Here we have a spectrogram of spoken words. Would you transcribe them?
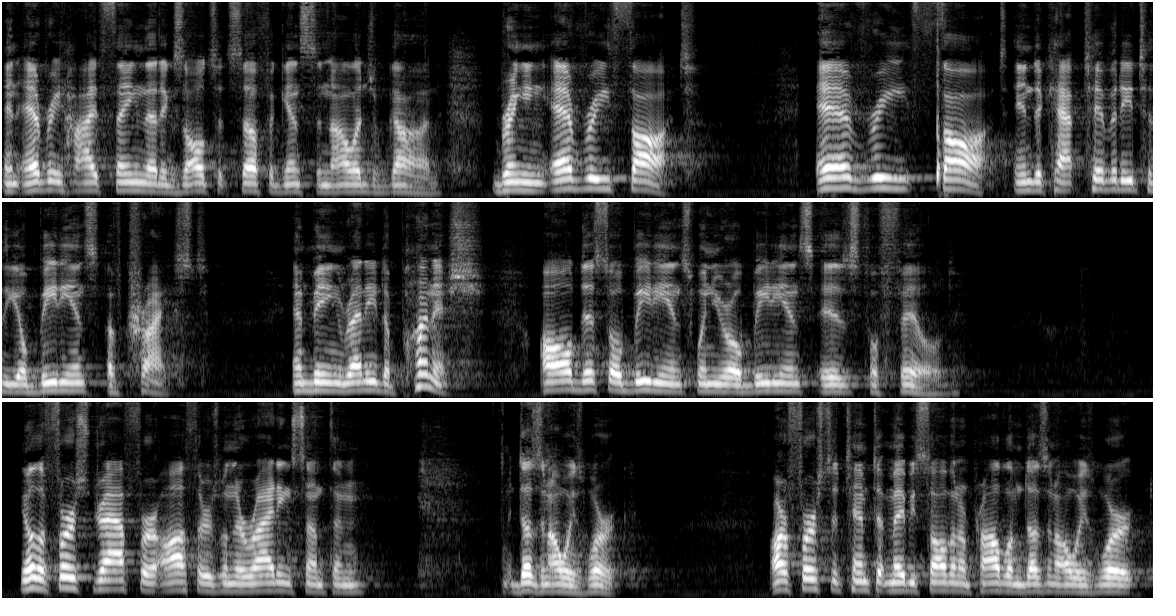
and every high thing that exalts itself against the knowledge of God, bringing every thought, every thought into captivity to the obedience of Christ, and being ready to punish all disobedience when your obedience is fulfilled. You know, the first draft for authors when they're writing something, it doesn't always work. Our first attempt at maybe solving a problem doesn't always work.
